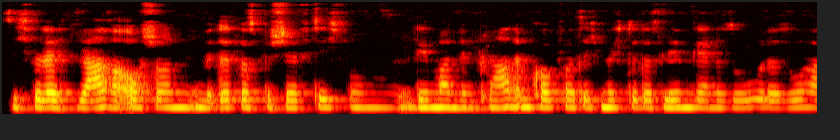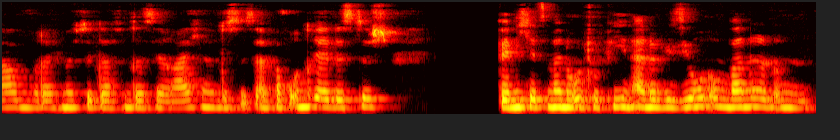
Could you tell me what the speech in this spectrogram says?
sich vielleicht Jahre auch schon mit etwas beschäftigt, von dem man den Plan im Kopf hat, ich möchte das Leben gerne so oder so haben oder ich möchte das und das erreichen und das ist einfach unrealistisch. Wenn ich jetzt meine Utopie in eine Vision umwandle und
